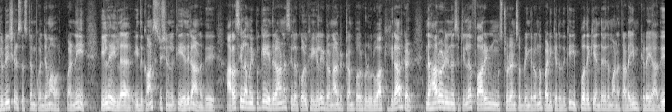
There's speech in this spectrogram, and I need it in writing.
ஜுடிஷியல் சிஸ்டம் கொஞ்சமாக ஒர்க் பண்ணி இல்லை இல்லை இது கான்ஸ்டியூஷனுக்கு எதிரானது. அரசியல் அமைப்புக்கே எதிரான சில கொள்கைகளை டொனால்டு ட்ரம்ப் அவர்கள் உருவாக்குகிறார்கள். இந்த ஹார்வர்ட் யூனிவர்சிட்டியில் ஃபாரின் ஸ்டூடெண்ட்ஸ் அப்படிங்கிறவங்க படிக்கிறதுக்கு இப்போதைக்கு எந்த விதமான தடையும் கிடையாது.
